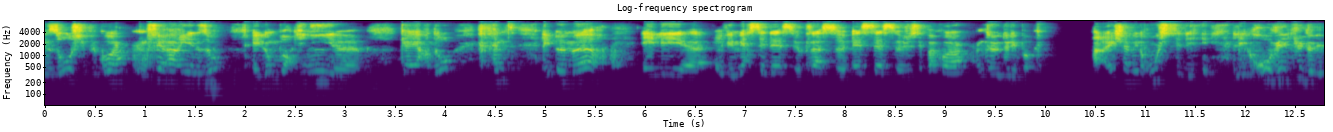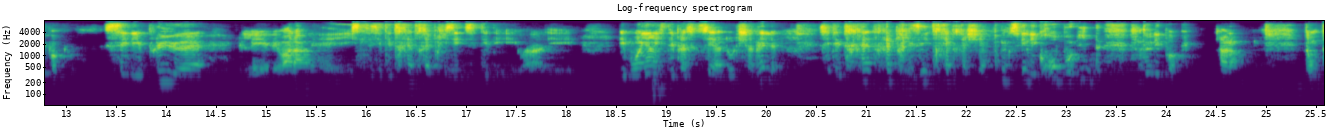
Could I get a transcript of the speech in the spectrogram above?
Enzo, je sais plus quoi, Ferrari Enzo, les Lamborghini euh, Gallardo, les Hummer et les, euh, et Mercedes classe SS, je sais pas quoi, de, de l'époque. Les chamelles rouges, c'est les, gros véhicules de l'époque. C'est les plus. Euh, les, les, voilà, ils étaient très très prisés. C'était des. Voilà, les moyens, ils se déplaçaient à Dolce Chanel, c'était très très prisé, très très cher. Donc c'est les gros bolides de l'époque. Voilà. Donc,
